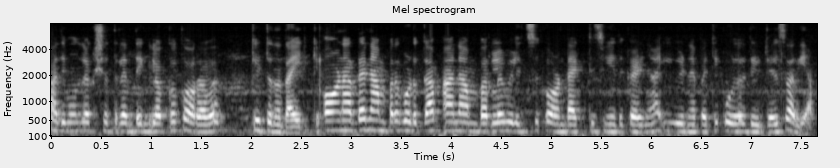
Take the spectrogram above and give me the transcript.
പതിമൂന്ന് ലക്ഷത്തിൽ എന്തെങ്കിലുമൊക്കെ കുറവ് കിട്ടുന്നതായിരിക്കും. ഓണറുടെ നമ്പർ കൊടുക്കാം. ആ നമ്പറിൽ വിളിച്ച് കോൺടാക്റ്റ് ചെയ്ത് കഴിഞ്ഞാൽ ഈ വീടിനെ പറ്റി കൂടുതൽ ഡീറ്റെയിൽസ് അറിയാം.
